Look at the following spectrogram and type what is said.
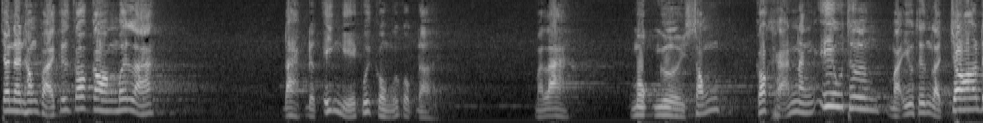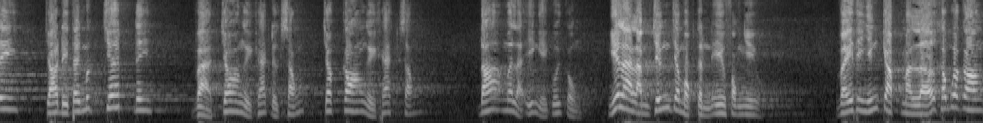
Cho nên không phải cứ có con mới là đạt được ý nghĩa cuối cùng của cuộc đời. Mà là một người sống có khả năng yêu thương. Mà yêu thương là cho đi cho đi tới mức chết đi và cho người khác được sống, cho con người khác sống. Đó mới là ý nghĩa cuối cùng. Nghĩa là làm chứng cho một tình yêu phong nhiêu. Vậy thì những cặp mà lỡ không có con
